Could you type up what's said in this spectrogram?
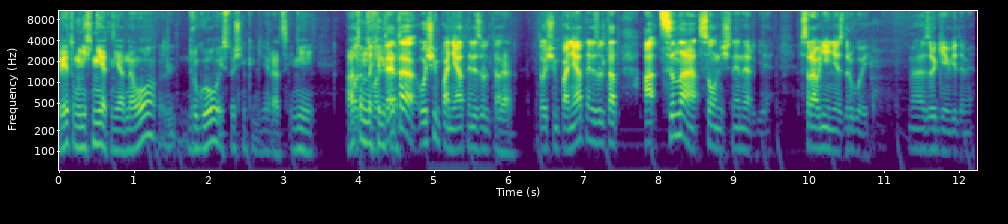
При этом у них нет ни одного другого источника генерации, ни Вот- атомных вот, электро- это очень понятный результат. Да. Это очень понятный результат. А цена солнечной энергии в сравнении с другой, с другими видами?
